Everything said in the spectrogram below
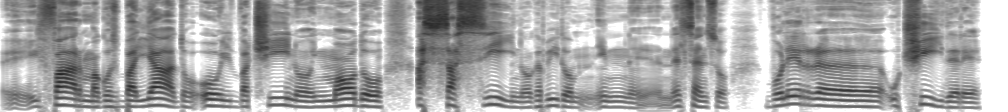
eh, il farmaco sbagliato o il vaccino in modo assassino, capito? In, eh, nel senso voler uh, uccidere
